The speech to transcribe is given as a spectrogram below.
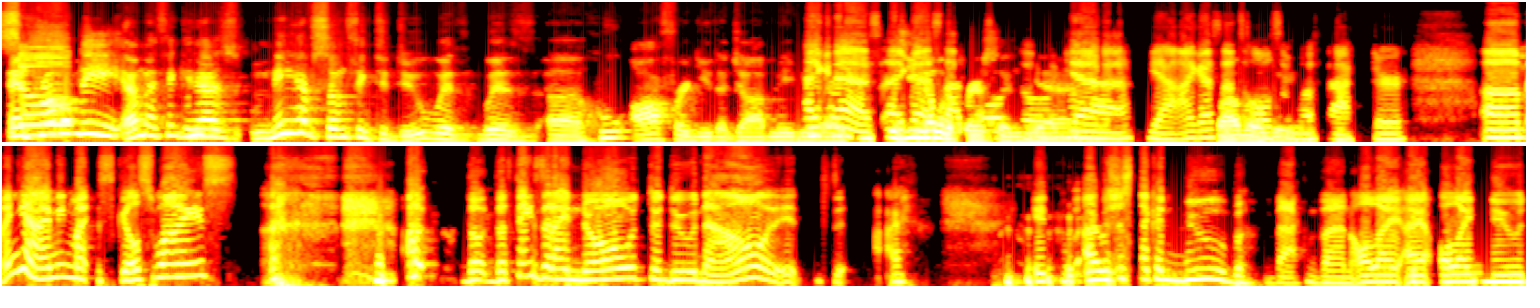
So and probably, Em, I think it has may have something to do with with uh, who offered you the job. Maybe I right? guess. I you guess know the person. also- yeah. yeah, yeah. I guess that's also a factor. Um, and yeah, I mean, my skills wise, the the things that I know to do now, it I it I was just like a noob back then. All I, I all I knew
